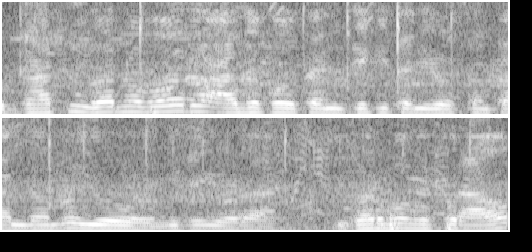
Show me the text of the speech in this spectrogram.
उद्घाटन गर्नुभयो र आजको चाहिँ देखि चाहिँ यो सञ्चालन गर्नुभयो। यो निकै एउटा गर्वको कुरा हो।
